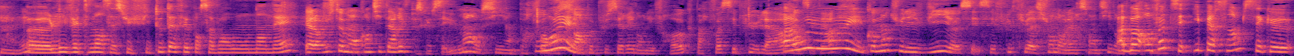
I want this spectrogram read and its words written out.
Ouais. Euh, les vêtements, ça suffit tout à fait pour savoir où on en est. Et alors justement, quand il t'arrive, parce que c'est humain aussi, hein, parfois on Oui. se sent un peu plus serré dans les frocs, parfois c'est plus large, Ah oui, etc. oui, oui. Comment tu les vis, euh, ces, ces fluctuations dans les ressentis dans Ah bah en fait c'est hyper simple, c'est que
